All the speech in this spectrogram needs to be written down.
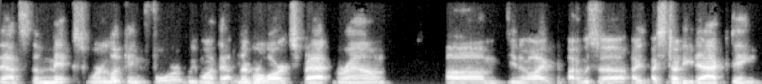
that's the mix we're looking for we want that liberal arts background um, you know i i was uh, I, I studied acting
